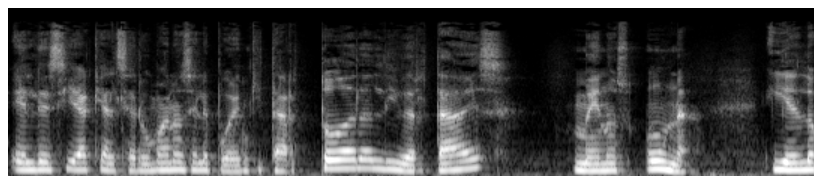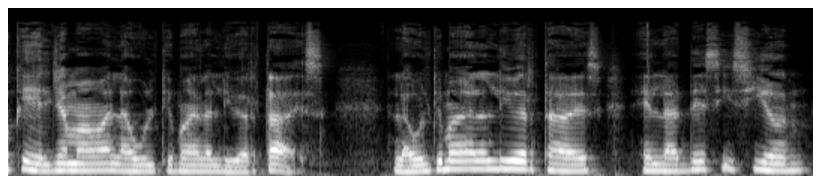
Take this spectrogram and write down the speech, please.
él decía que al ser humano se le pueden quitar todas las libertades menos una, y es lo que él llamaba la última de las libertades. La última de las libertades es la decisión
